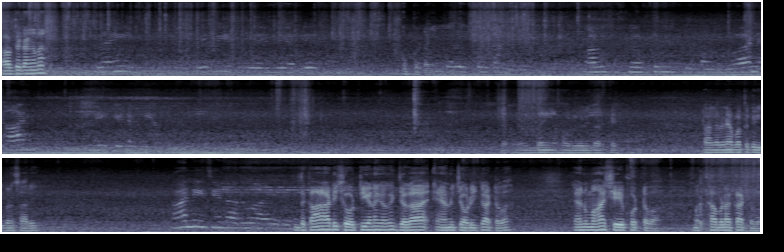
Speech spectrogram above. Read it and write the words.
ਆਪ ਤੇ ਟੰਗਣਾ ਇਦਾਂ ਹੀ ਆ, ਹੌਲੀ ਹੌਲੀ ਕਰਕੇ। ਟੰਗ ਦੇਣੇ ਆਪਾਂ ਤਕਰੀਬਨ ਸਾਰੇ। ਆ ਨੀਚੇ ਲਾ ਦੋ ਆ ਦੁਕਾਨ ਸਾਡੀ ਛੋਟੀ ਹੈ ਨਾ ਕਿਉਂਕਿ ਜਗ੍ਹਾ ਐਨ ਚੌੜੀ ਘੱਟ ਵਾ। ਐਨ ਨੂੰ ਮਹਾ 6 ਫੁੱਟ ਵਾ ਮੱਥਾ ਬੜਾ ਘੱਟ ਵਾ।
